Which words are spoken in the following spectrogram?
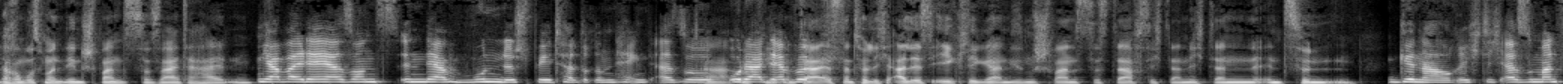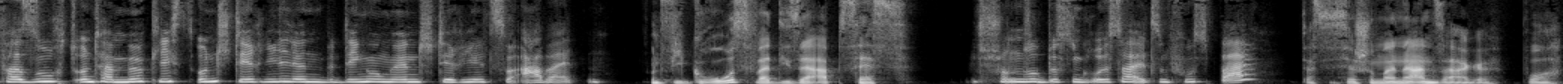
Warum muss man den Schwanz zur Seite halten? Ja, weil der ja sonst in der Wunde später drin hängt. Also Ah, oder okay. der Und wird Da ist natürlich alles eklige an diesem Schwanz, das darf sich dann nicht dann entzünden. genau richtig. Also man versucht unter möglichst unsterilen Bedingungen steril zu arbeiten. Und wie groß war dieser Abszess? Schon so ein bisschen größer als ein Fußball. Das ist ja schon mal eine Ansage. Boah,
